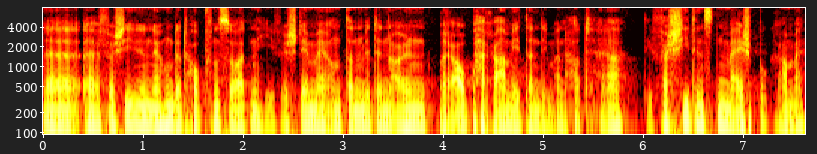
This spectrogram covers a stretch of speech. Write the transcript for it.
äh, äh, verschiedene hundert Hopfensorten, Hefestämme und dann mit den allen Brauparametern, die man hat. Ja, die verschiedensten Maischprogramme.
